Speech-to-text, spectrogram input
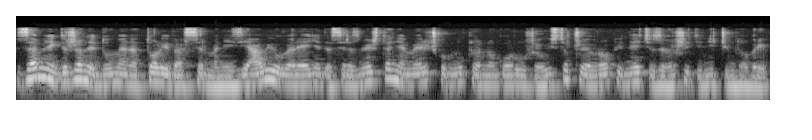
Zamjenik državne dume Anatoli Wasserman je izjavio uverenje da se razmještanje američkog nuklearnog oružja u istočnoj Europi neće završiti ničim dobrim.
